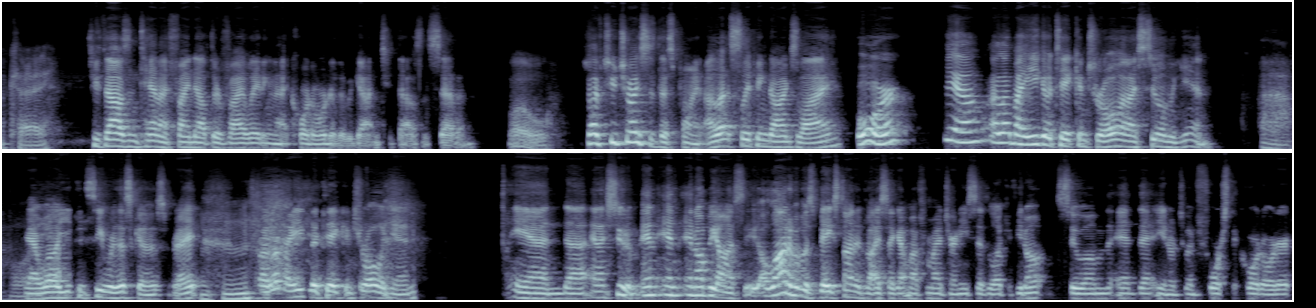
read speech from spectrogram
Okay. 2010, I find out they're violating that court order that we got in 2007. Whoa. So I have two choices at this point. I let sleeping dogs lie, or yeah, I let my ego take control and I sue them again. Ah, boy. Yeah, well, you can see where this goes, right? Mhm. So I let my ego take control again, and uh, and I sued him. And, and and I'll be honest, a lot of it was based on advice I got my, from my attorney. He said, look, if you don't sue them, and then you know to enforce the court order,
